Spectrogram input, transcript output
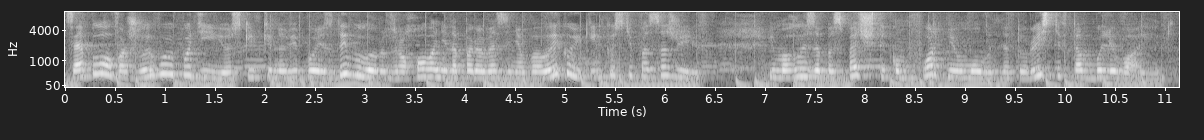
Це було важливою подією, оскільки нові поїзди були розраховані на перевезення великої кількості пасажирів і могли забезпечити комфортні умови для туристів та вболівальників.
